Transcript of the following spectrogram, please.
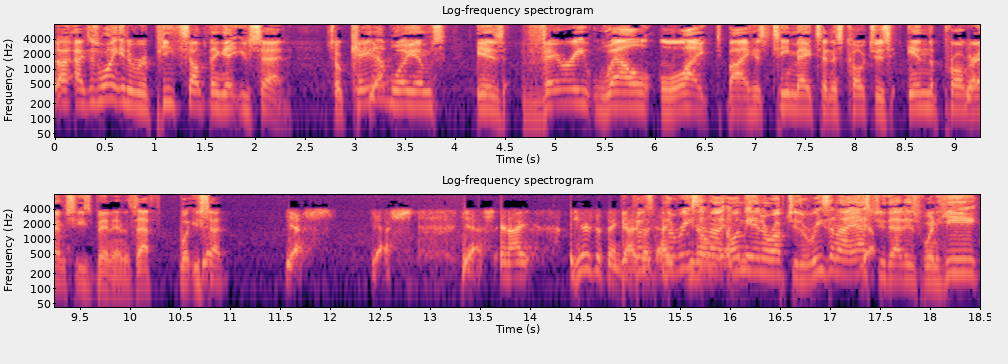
I just want you to repeat something that you said. So Caleb yeah. Williams is very well liked by his teammates and his coaches in the programs he's been in. Is that what you said? Yes, yes, yes. And I here's the thing, guys. Because like, the reason I, you know, I like, let me interrupt you. The reason I asked you that is when he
